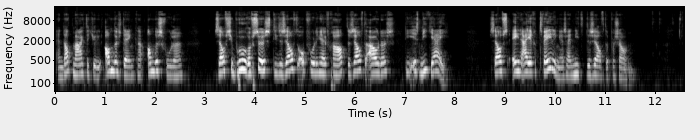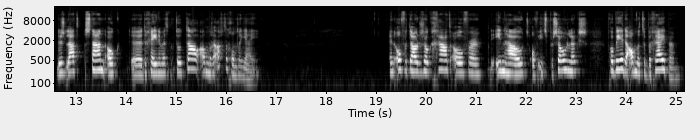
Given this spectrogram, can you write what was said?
en dat maakt dat jullie anders denken, anders voelen. Zelfs je broer of zus die dezelfde opvoeding heeft gehad, dezelfde ouders, die is niet jij. Zelfs één eigen tweelingen zijn niet dezelfde persoon. Dus laat staan ook uh, degene met een totaal andere achtergrond dan jij. En of het nou dus ook gaat over de inhoud of iets persoonlijks, probeer de ander te begrijpen.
